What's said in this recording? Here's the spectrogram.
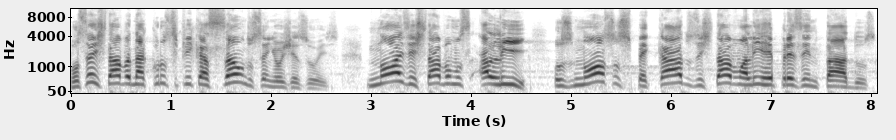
Você estava na crucificação do Senhor Jesus. Nós estávamos ali. Os nossos pecados estavam ali representados.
